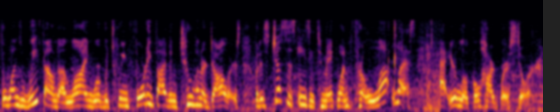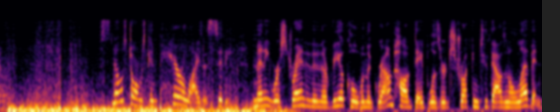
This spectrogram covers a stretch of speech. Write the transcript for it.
the ones we found online were between 45 and $200. But it's just as easy to make one for a lot less at your local hardware store. Snowstorms can paralyze a city. Many were stranded in their vehicle when the Groundhog Day blizzard struck in 2011.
